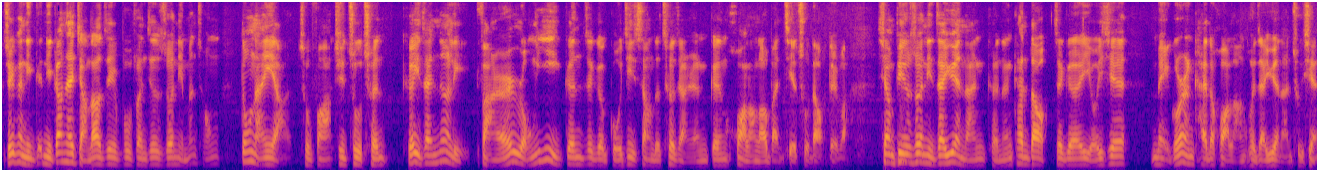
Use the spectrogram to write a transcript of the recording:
这个你跟你刚才讲到这一部分，就是说你们从东南亚出发去驻村，可以在那里反而容易跟这个国际上的策展人跟画廊老板接触到，对吧？像比如说你在越南可能看到这个有一些美国人开的画廊会在越南出现，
